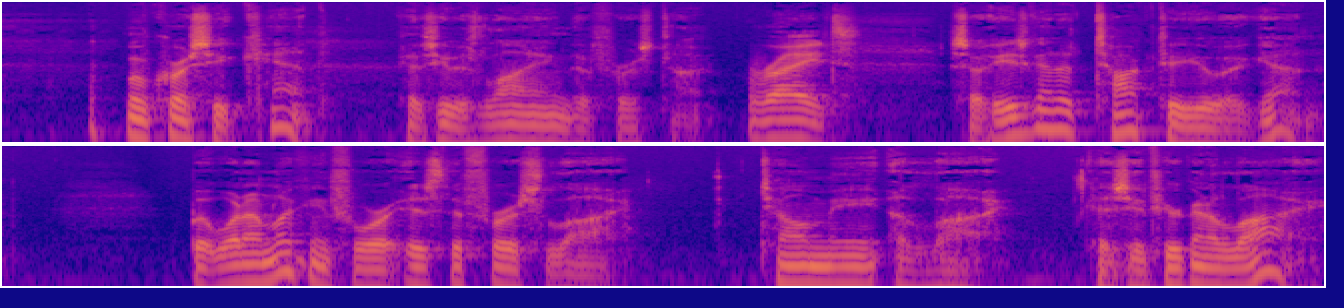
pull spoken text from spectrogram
well, of course he can't, because he was lying the first time. Right. So he's going to talk to you again. But what I'm looking for is the first lie. Tell me a lie. Because if you're going to lie,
